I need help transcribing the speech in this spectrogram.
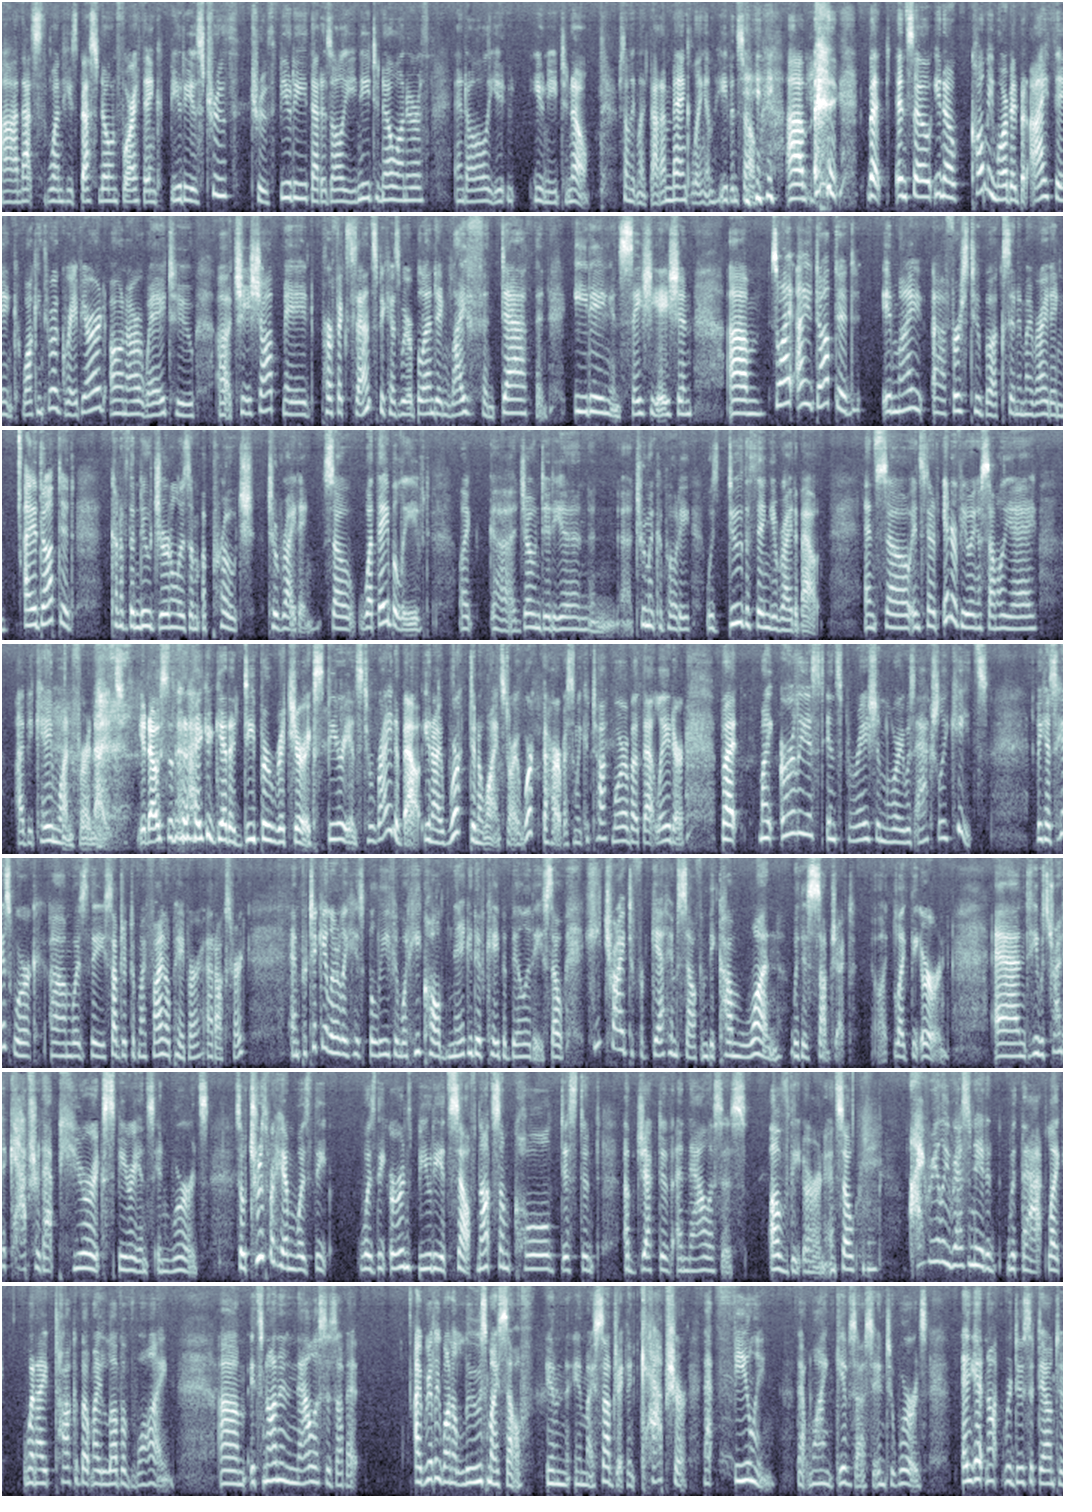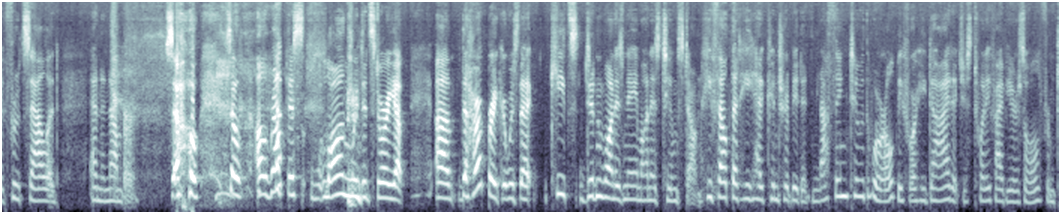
Uh, that's the one he's best known for, I think. Beauty is truth, truth, beauty. That is all you need to know on earth, and all you you need to know, something like that. I'm mangling him, even so. um, but, and so, you know, call me morbid, but I think walking through a graveyard on our way to a cheese shop made perfect sense because we were blending life and death and eating and satiation. Um, so I, I, adopted in my uh, first two books and in my writing, I adopted kind of the new journalism approach to writing. So what they believed, like uh, Joan Didion and uh, Truman Capote, was do the thing you write about. And so instead of interviewing a sommelier, I became one for a night, you know, so that I could get a deeper, richer experience to write about. You know, I worked in a wine store, I worked the harvest, and we could talk more about that later. But my earliest inspiration, Lori, was actually Keats, because his work um, was the subject of my final paper at Oxford and particularly his belief in what he called negative capability. So he tried to forget himself and become one with his subject, like, like the urn. And he was trying to capture that pure experience in words. So truth for him was the was the urn's beauty itself, not some cold, distant, objective analysis of the urn. And so mm-hmm. I really resonated with that. Like when I talk about my love of wine, um, it's not an analysis of it. I really want to lose myself in in my subject and capture that feeling that wine gives us into words and yet not reduce it down to fruit salad and a number. So so I'll wrap this long-winded story up. Uh, the heartbreaker was that Keats didn't want his name on his tombstone. He felt that he had contributed nothing to the world before he died at just 25 years old from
